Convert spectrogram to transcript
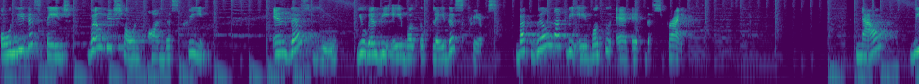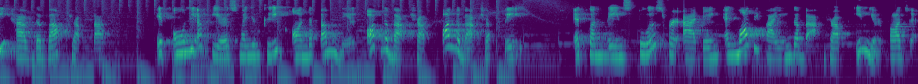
Only the stage will be shown on the screen. In this view, you will be able to play the scripts but will not be able to edit the sprite. Now, we have the backdrop tab. It only appears when you click on the thumbnail of the backdrop on the backdrop pane. It contains tools for adding and modifying the backdrop in your project.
